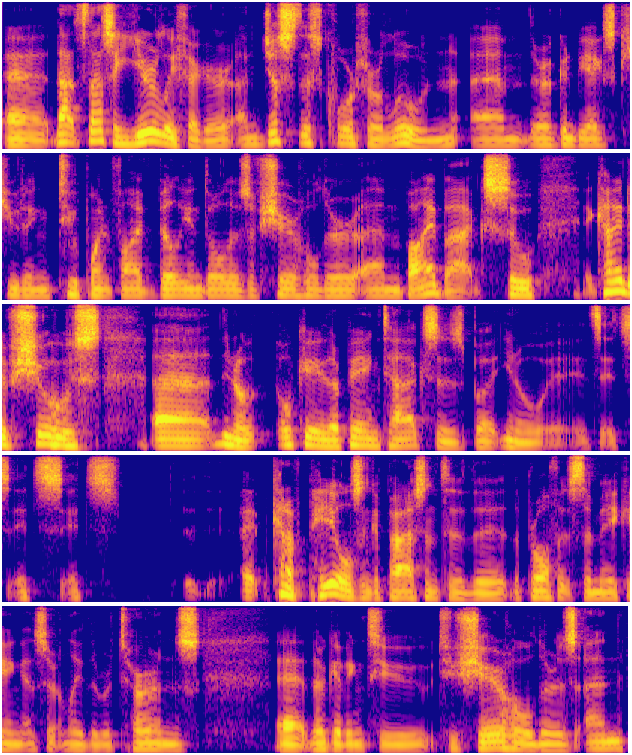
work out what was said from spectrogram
uh, that's that's a yearly figure, and just this quarter alone, um, they're going to be executing 2.5 billion dollars of shareholder um, buybacks. So it kind of shows, uh, you know, okay, they're paying taxes, but you know, it's it's it's it's it kind of pales in comparison to the the profits they're making, and certainly the returns uh, they're giving to to shareholders. And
